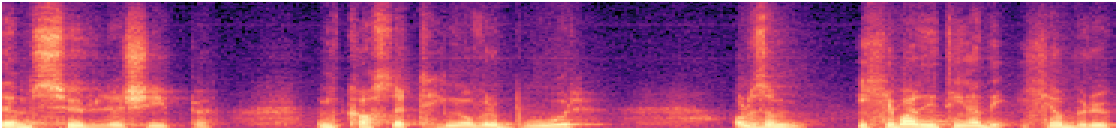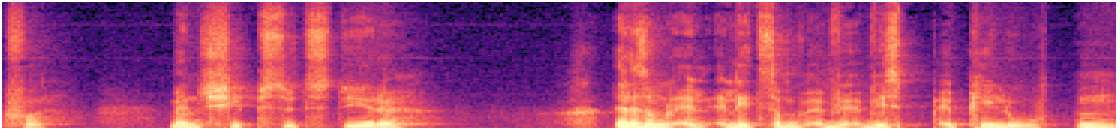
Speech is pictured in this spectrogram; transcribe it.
De surrer skipet. De kaster ting over bord. Og liksom, ikke bare de tingene de ikke har bruk for, men skipsutstyret. Det er liksom litt som hvis piloten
